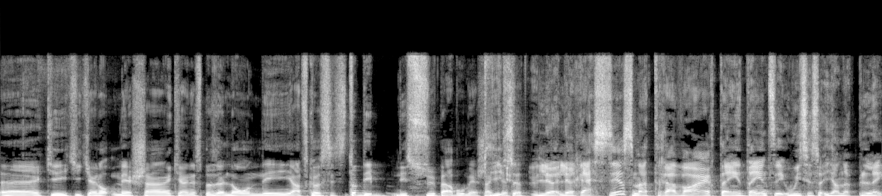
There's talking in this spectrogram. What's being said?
euh, qui, qui, qui est un autre méchant, qui a une espèce de long nez. En tout cas, c'est tous des, des super beaux méchants Puis, le, le racisme à travers Tintin, tu sais, oui, c'est ça, il y en a plein.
